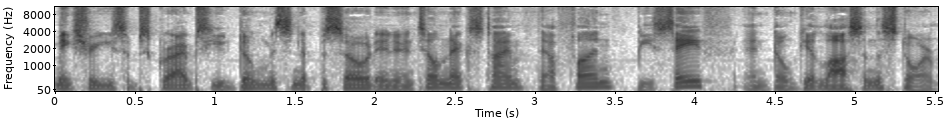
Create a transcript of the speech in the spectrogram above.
Make sure you subscribe so you don't miss an episode. And until next time, have fun, be safe, and don't get lost in the storm.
